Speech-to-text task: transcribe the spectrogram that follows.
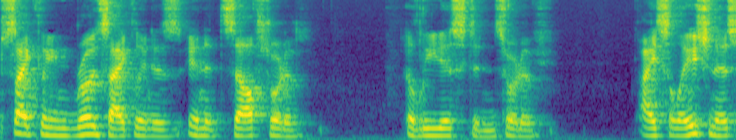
Cycling road cycling is in itself sort of elitist and sort of isolationist.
